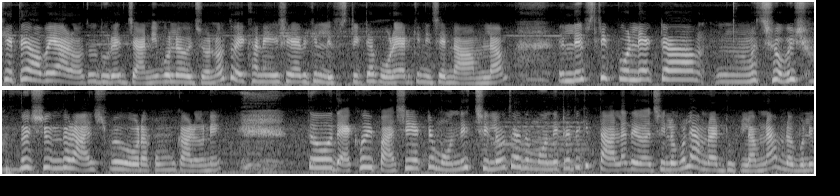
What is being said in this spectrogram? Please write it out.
খেতে হবে আর অত দূরে জানি বলে ওই জন্য। তো এখানে এসে আর কি লিপস্টিকটা পরে আর কি নিচে নামলাম। লিপস্টিক পরলে একটা ছবি সুন্দর সুন্দর আসবে ওরকম কারণে। তো দেখো ওই পাশে একটা মন্দির ছিল। তো মন্দিরটা দেখি তালা দেওয়া ছিল বলে আমরা ঢুকলাম না। আমরা বলি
